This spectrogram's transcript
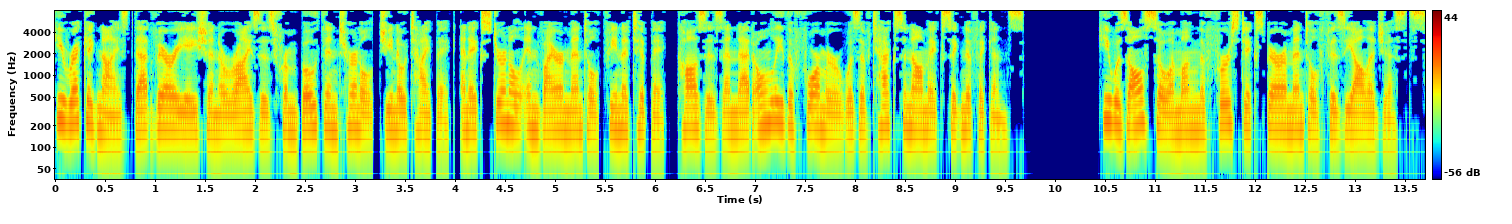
He recognized that variation arises from both internal genotypic and external environmental phenotypic causes and that only the former was of taxonomic significance. He was also among the first experimental physiologists.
